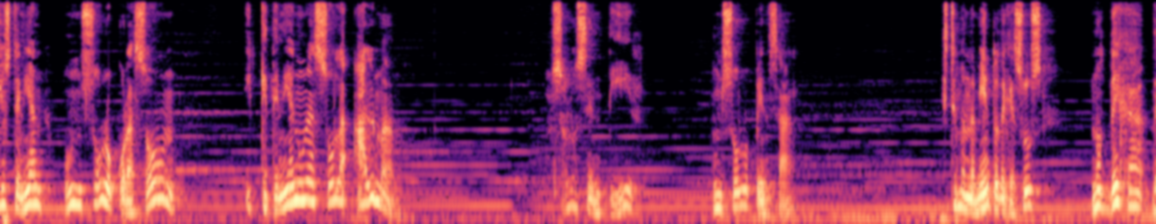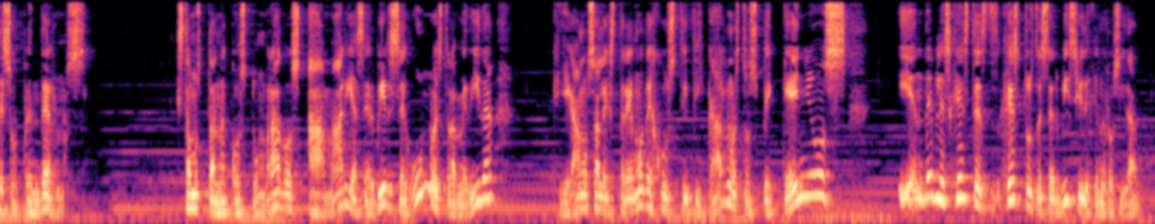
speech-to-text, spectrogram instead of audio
ellos tenían un solo corazón y que tenían una sola alma, un solo sentir, un solo pensar. Este mandamiento de Jesús no deja de sorprendernos. Estamos tan acostumbrados a amar y a servir según nuestra medida que llegamos al extremo de justificar nuestros pequeños y endebles gestos, gestos de servicio y de generosidad.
